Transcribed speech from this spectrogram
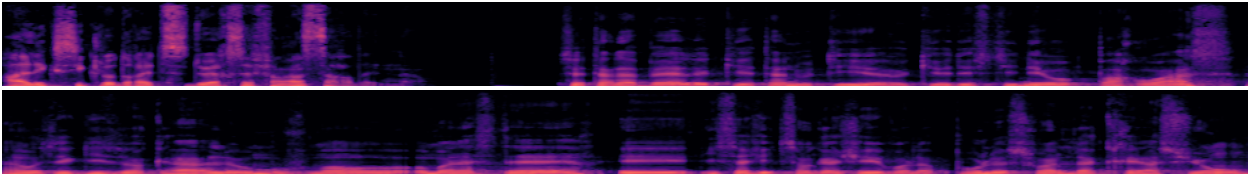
à Alexis Claudretz de RCF1 Sardaigne. C'est un label qui est un outil euh, qui est destiné aux paroisses, hein, aux églises locales, aux mouvements, aux monastères. Et il s'agit de s'engager voilà, pour le soin de la création,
